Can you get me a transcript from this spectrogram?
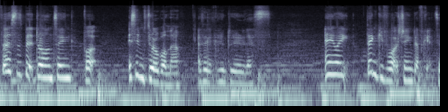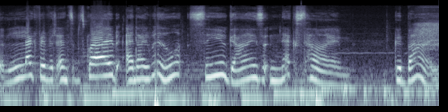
First is a bit daunting, but it seems doable now. I think I can do this. Anyway, thank you for watching. Don't forget to like, favorite, and subscribe, and I will see you guys next time. Goodbye.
